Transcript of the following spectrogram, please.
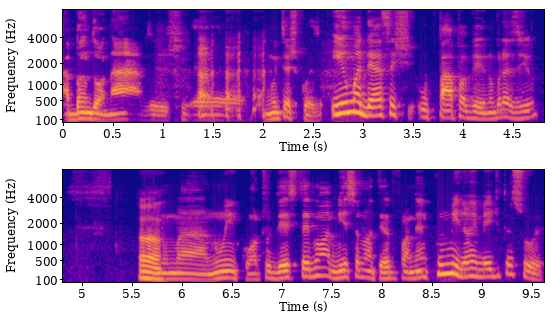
abandonados, é, muitas coisas. E uma dessas, o Papa veio no Brasil ah. numa, num encontro desse, teve uma missa no Aterro do Flamengo com um milhão e meio de pessoas.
